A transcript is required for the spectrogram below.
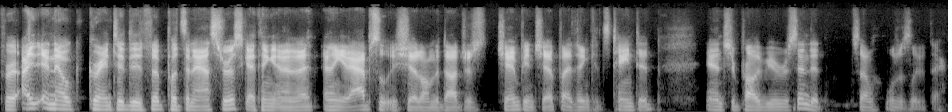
for i and now granted if it puts an asterisk i think and I, I think it absolutely should on the dodgers championship. I think it's tainted and should probably be rescinded. So we'll just leave it there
